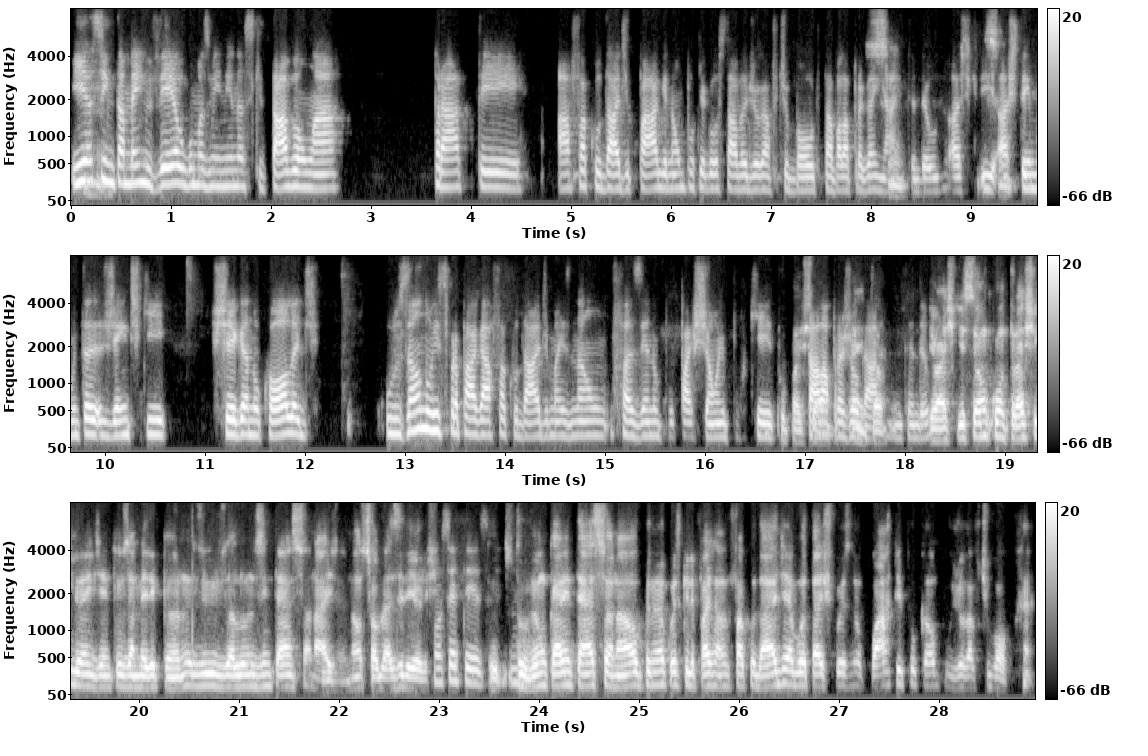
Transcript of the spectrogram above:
E, uhum. assim, também ver algumas meninas que estavam lá para ter a faculdade paga, não porque gostava de jogar futebol, que estava lá para ganhar, Sim. entendeu? Acho que, acho que tem muita gente que chega no college usando isso para pagar a faculdade, mas não fazendo por paixão e porque por paixão. tá lá para jogar, é, então, entendeu? Eu acho que isso é um contraste grande entre os americanos e os alunos internacionais, né? não só brasileiros. Com certeza. Se tu, hum. vê um cara internacional, a primeira coisa que ele faz na faculdade é botar as coisas no quarto e ir pro campo jogar futebol.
